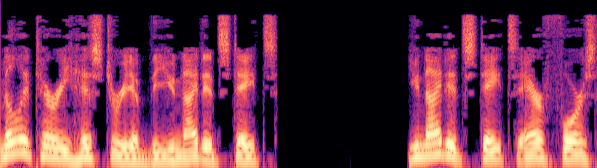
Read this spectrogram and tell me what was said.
Military history of the United States United States Air Force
